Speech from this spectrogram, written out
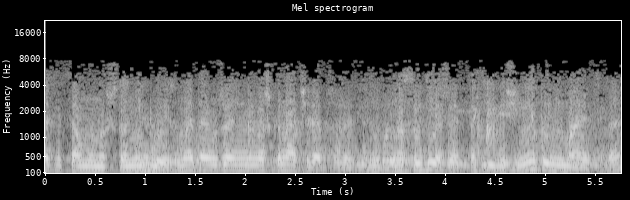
разница ему, ну, что не будет? Мы это уже немножко начали обсуждать. Ну, На суде же такие вещи не принимаются, да?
